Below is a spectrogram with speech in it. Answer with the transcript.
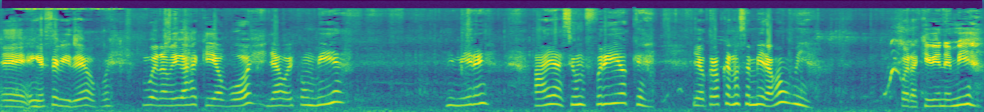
eh, en este video. Pues. Bueno, amigas, aquí ya voy, ya voy con Mía. Y miren, ay, hace un frío que yo creo que no se mira. Vamos, Mía. Por aquí viene Mía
